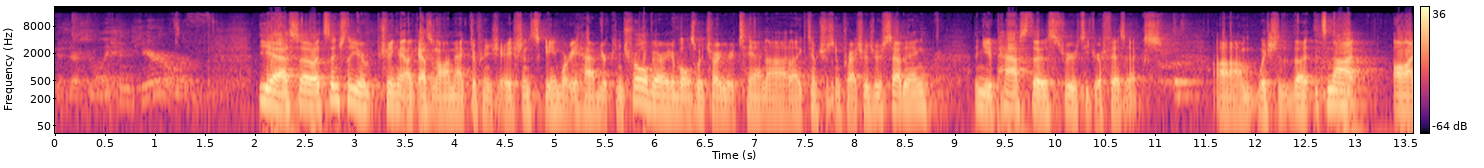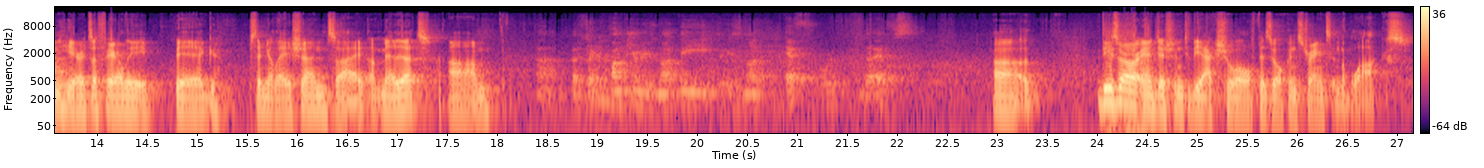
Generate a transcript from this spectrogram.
Is there simulation here, or? Yeah, so essentially you're treating it like as an automatic differentiation scheme where you have your control variables, which are your 10 uh, like temperatures and pressures you're setting, then you pass those through to your physics, um, which the, it's not on here. It's a fairly big simulation, so I omit it. Um, Uh, but it's like function is not the, is not f or the f's? uh, these are in addition to the actual physical constraints in the blocks.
